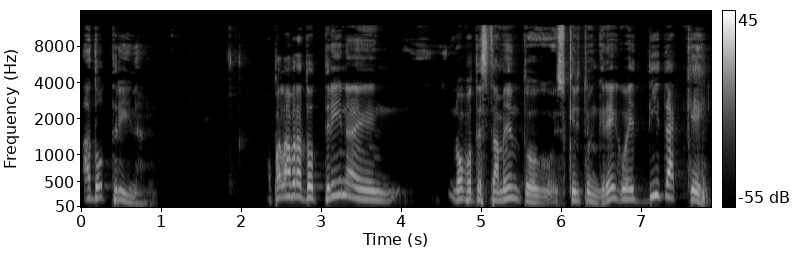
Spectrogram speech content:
A doutrina a palavra doutrina em Novo Testamento, escrito em grego, é didaquê,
